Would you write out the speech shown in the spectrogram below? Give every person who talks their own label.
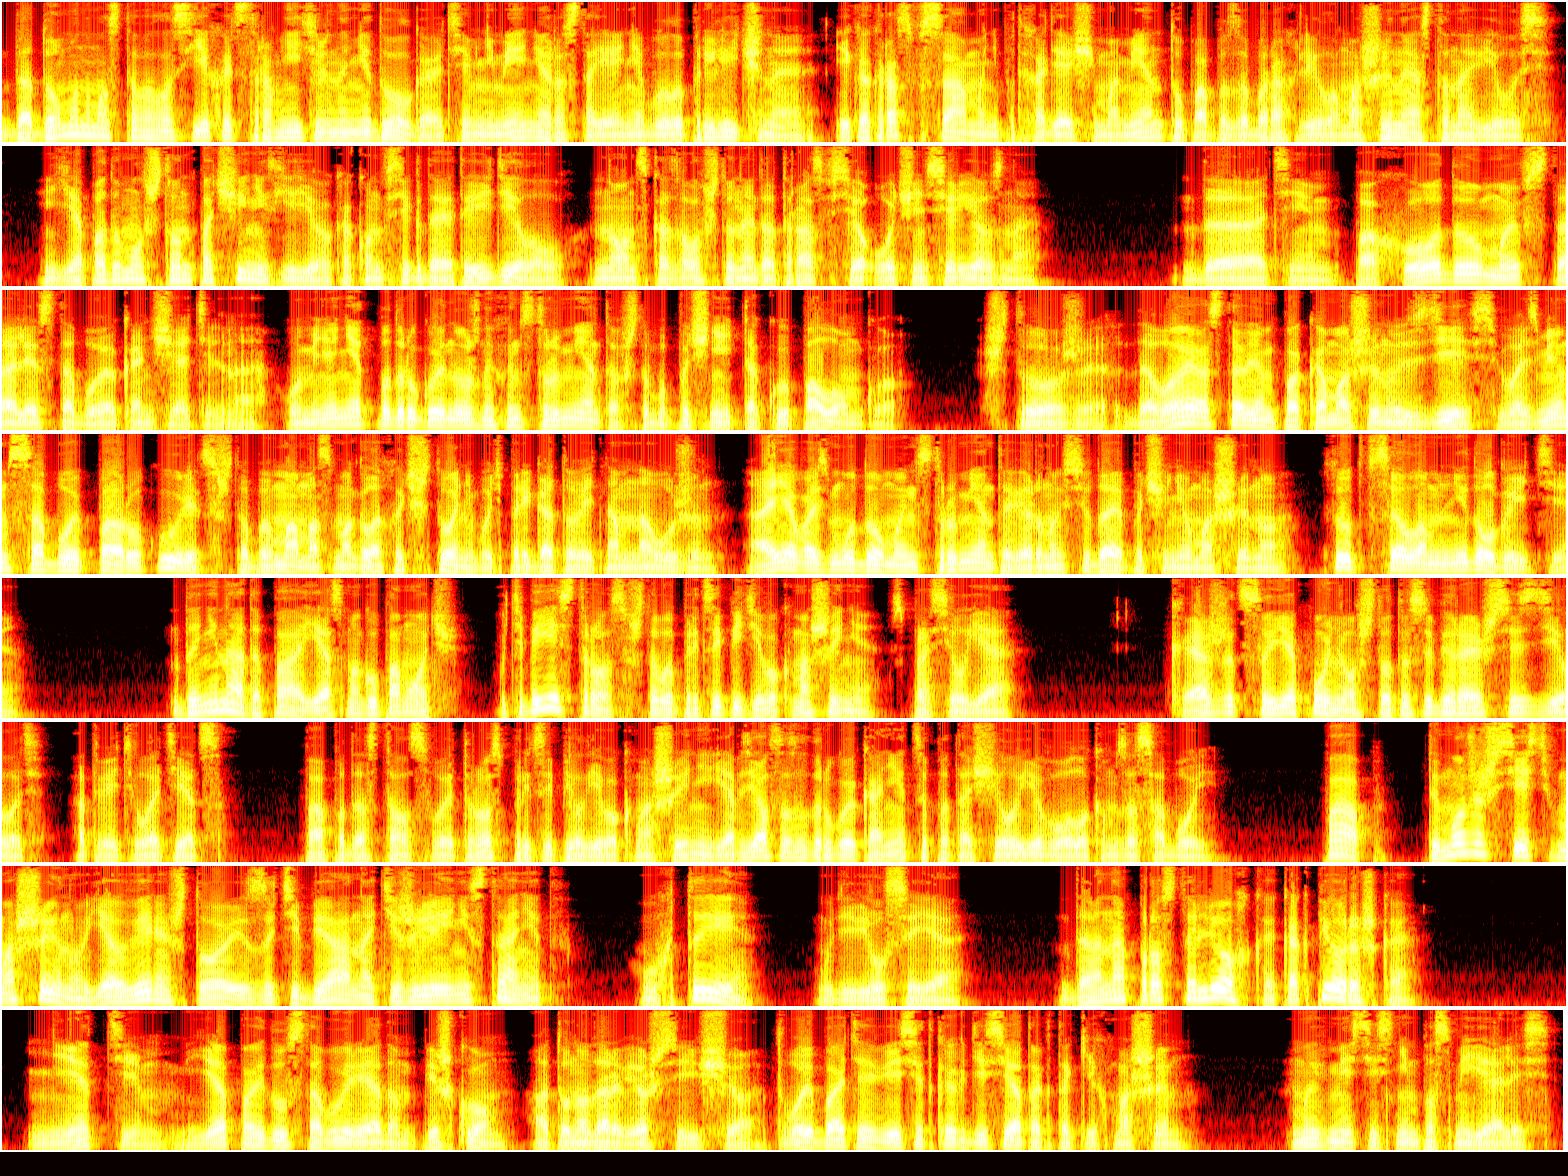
Speaker 1: До дома нам оставалось ехать сравнительно недолго, тем не менее расстояние было приличное, и как раз в самый неподходящий момент у папы забарахлила машина и остановилась. Я подумал, что он починит ее, как он всегда это и делал, но он сказал, что на этот раз все очень серьезно.
Speaker 2: «Да, Тим, походу мы встали с тобой окончательно. У меня нет под рукой нужных инструментов, чтобы починить такую поломку. Что же, давай оставим пока машину здесь, возьмем с собой пару куриц, чтобы мама смогла хоть что-нибудь приготовить нам на ужин. А я возьму дома инструменты, вернусь сюда и починю машину. Тут в целом недолго идти».
Speaker 1: «Да не надо, па, я смогу помочь. У тебя есть трос, чтобы прицепить его к машине?» – спросил я.
Speaker 2: «Кажется, я понял, что ты собираешься сделать», — ответил отец.
Speaker 1: Папа достал свой трос, прицепил его к машине, я взялся за другой конец и потащил ее волоком за собой. «Пап, ты можешь сесть в машину? Я уверен, что из-за тебя она тяжелее не станет». «Ух ты!» — удивился я. «Да она просто легкая, как перышко».
Speaker 2: «Нет, Тим, я пойду с тобой рядом, пешком, а то надорвешься еще. Твой батя весит как десяток таких машин».
Speaker 1: Мы вместе с ним посмеялись.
